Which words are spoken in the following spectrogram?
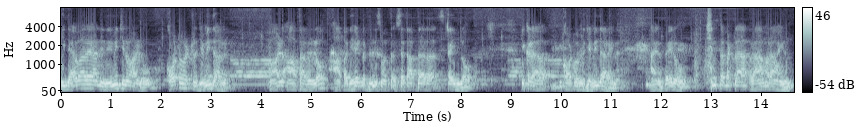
ఈ దేవాలయాన్ని నిర్మించిన వాళ్ళు కోటవట్ల జమీందారులు. వాళ్ళు ఆ తరంలో ఆ పదిహేడు పద్దెనిమిది సంవత్సర శతాబ్దాల టైంలో ఇక్కడ కోటవట్ల జమీందారు ఆయన ఆయన పేరు చింతబట్ల రామరాయణం.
